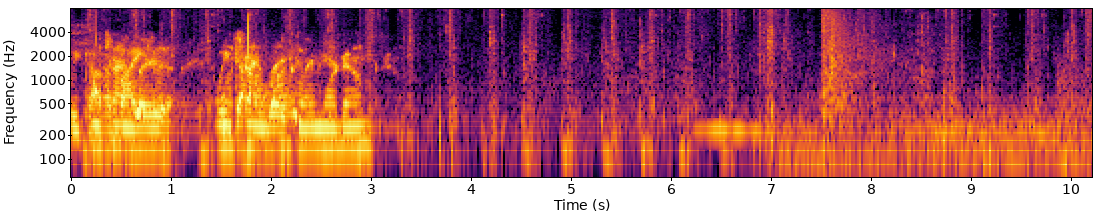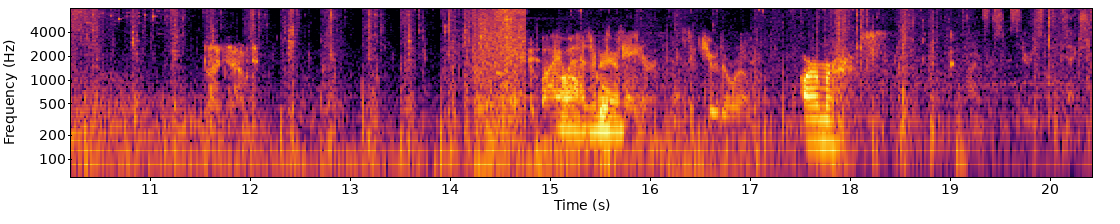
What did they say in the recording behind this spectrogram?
We I'm got a trying to lay We I'm got trying a to lay bite. Claymore down. The oh, biohazard man. container. Secure the room. Armor. Time for some serious protection.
